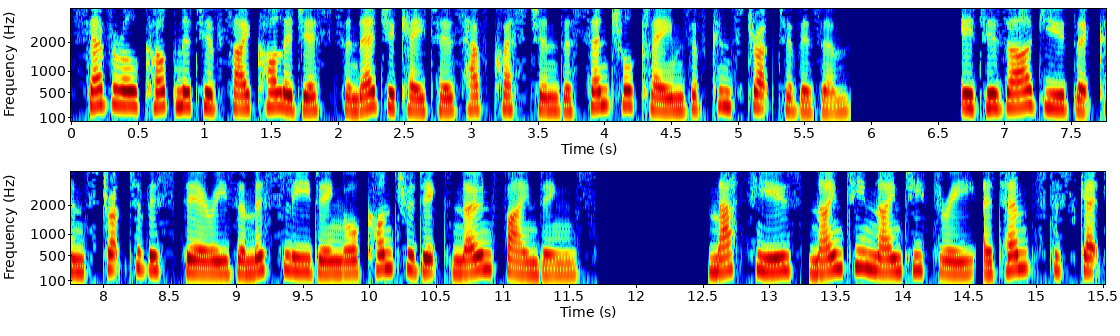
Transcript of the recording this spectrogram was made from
Several cognitive psychologists and educators have questioned the central claims of constructivism. It is argued that constructivist theories are misleading or contradict known findings. Matthews 1993 attempts to sketch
